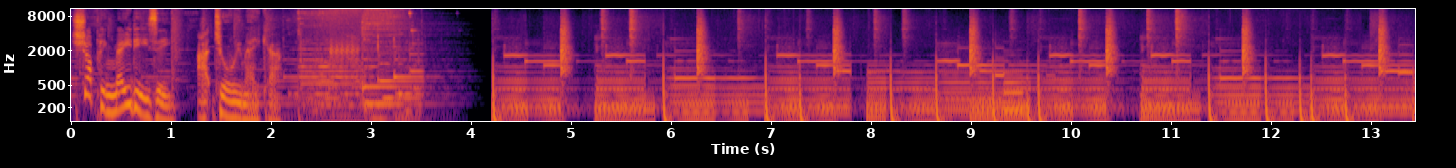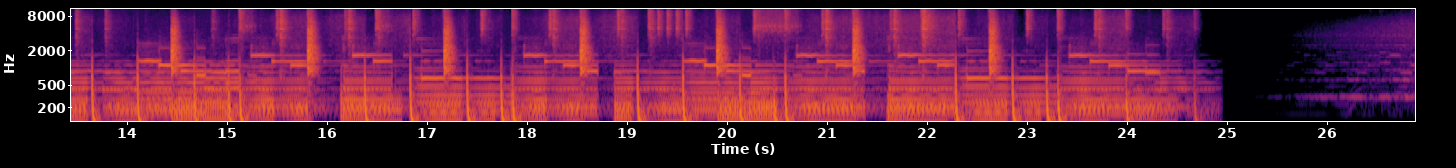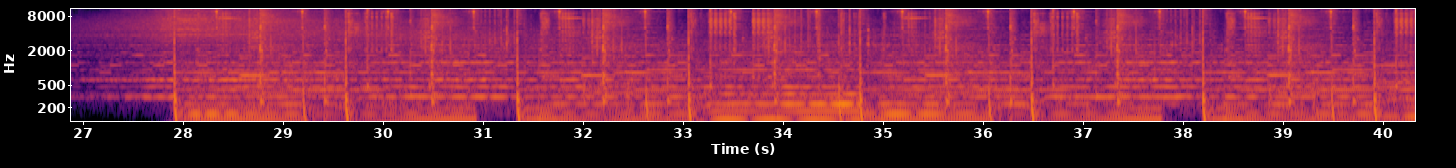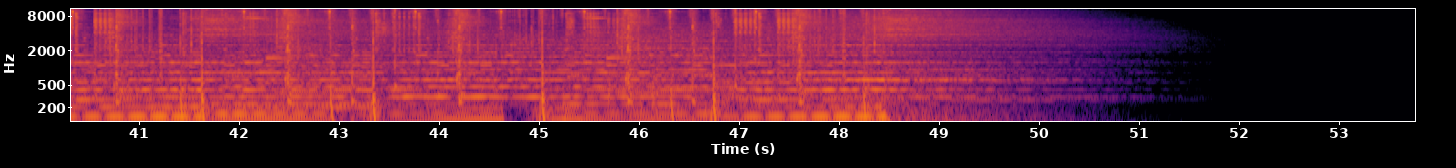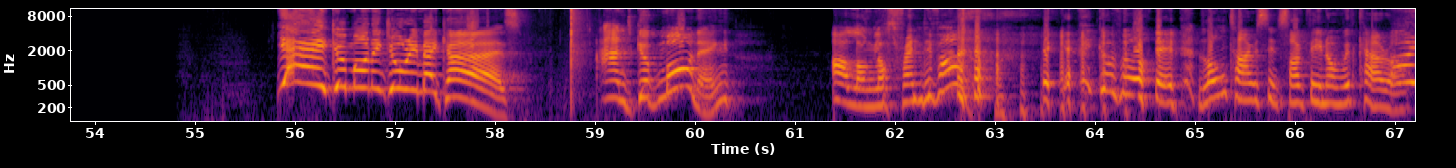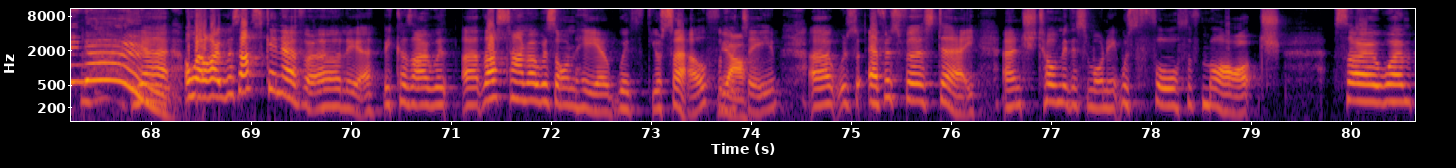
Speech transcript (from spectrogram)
Shopping made easy at Jewellery Maker. Makers! And good morning, our long lost friend Yvonne. Good morning. Long time since I've been on with Carol. I know. Yeah. Oh, well, I was asking Eva earlier because I was uh, last time I was on here with yourself and Yeah. the team uh, was Eva's first day, and she told me this morning it was the fourth of March. So um,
